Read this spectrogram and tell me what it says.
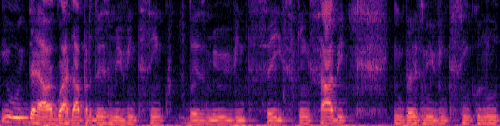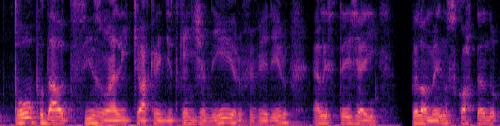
E o ideal é guardar para 2025, 2026, quem sabe em 2025 no topo da out season ali que eu acredito que é em janeiro, fevereiro, ela esteja aí pelo menos cortando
